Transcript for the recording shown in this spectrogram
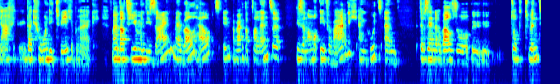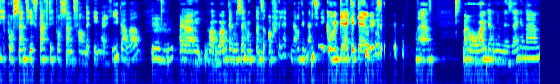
ja, dat ik gewoon die twee gebruik. Maar dat human design mij wel helpt in waar dat talenten, die zijn allemaal evenwaardig en goed. En er zijn er wel zo, uw, uw top 20% geeft 80% van de energie, dat wel. Mhm. Maar, ehm, wat wou ik daarmee zeggen? Want ik ben zo afgeleid met al die mensen die komen kijken. Leuk. Ehm, maar wat wou ik daar nu mee zeggen? ehm?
